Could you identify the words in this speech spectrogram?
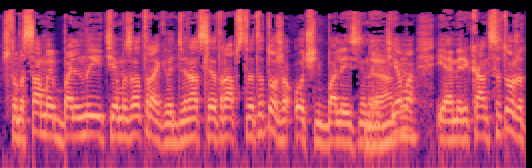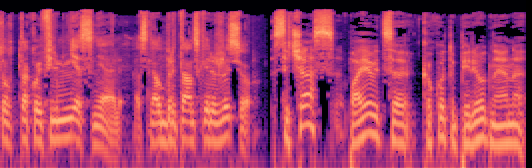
чтобы самые больные темы затрагивать. «12 лет рабства» — это тоже очень болезненная да, тема, да. и американцы тоже такой фильм не сняли, а снял британский режиссер. Сейчас появится какой-то период, наверное,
